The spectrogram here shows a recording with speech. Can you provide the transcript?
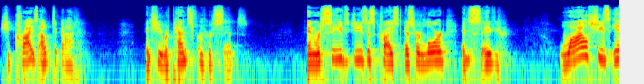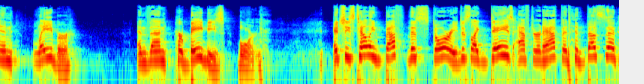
she cries out to God and she repents from her sins and receives Jesus Christ as her Lord and Savior. While she's in labor, and then her baby's born. And she's telling Beth this story just like days after it happened. And Beth said,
